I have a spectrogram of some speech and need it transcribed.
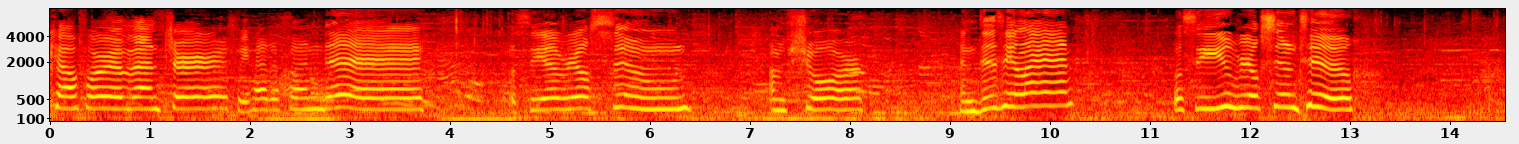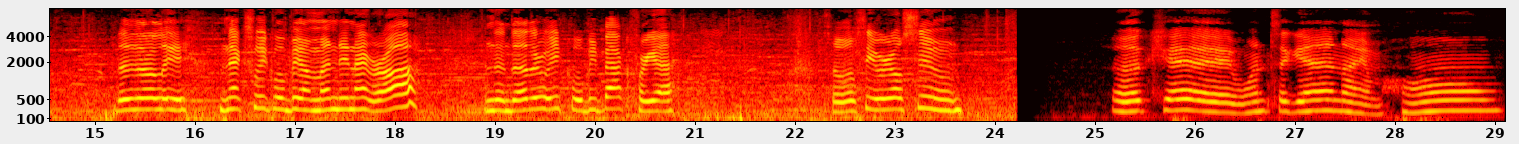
California Adventures. We had a fun day. We'll see you real soon, I'm sure. In Disneyland, we'll see you real soon too. Literally, next week will be on Monday Night Raw, and then the other week we'll be back for you. So we'll see you real soon. Okay, once again, I am home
